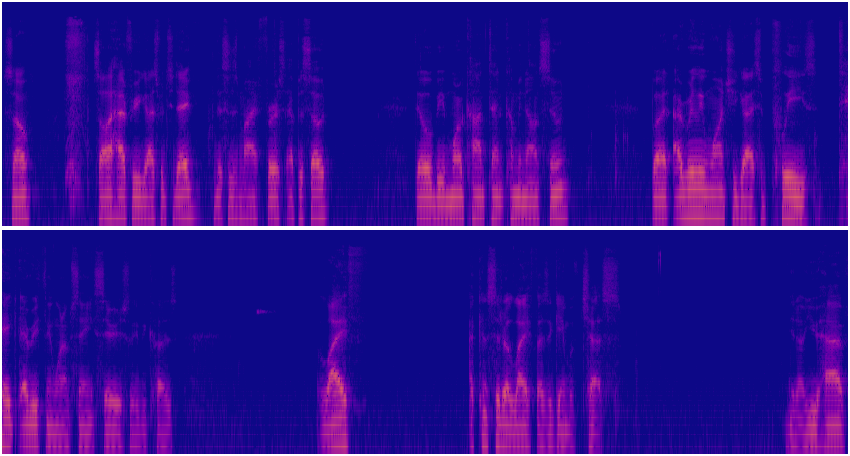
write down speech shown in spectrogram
So, that's all I have for you guys for today. This is my first episode. There will be more content coming on soon. But I really want you guys to please take everything what I'm saying seriously because life I consider life as a game of chess. You know, you have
